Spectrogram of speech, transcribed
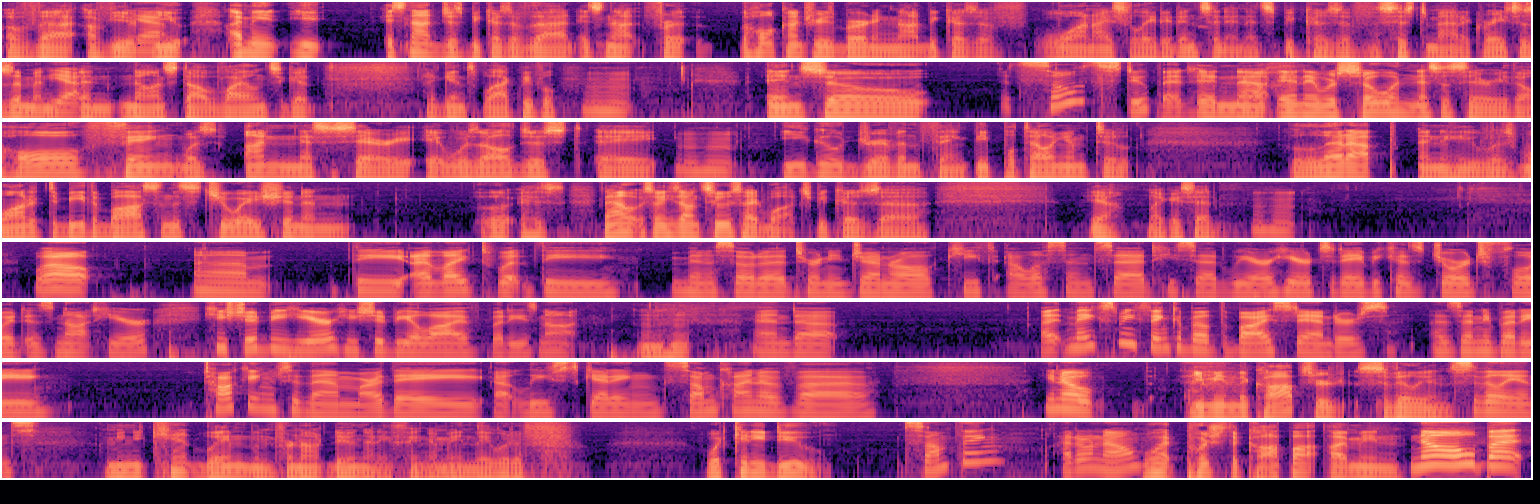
of that of you Yeah. you I mean you it's not just because of that. It's not for the whole country is burning not because of one isolated incident. It's because of systematic racism and Yeah. and nonstop violence against against black people. Mhm. And so It's so stupid. and now Ugh. and it was so unnecessary. The whole thing was unnecessary. It was all just a Mhm. ego driven thing. People telling him to let up and he was wanted to be the boss in the situation and look, his now so he's on suicide watch because uh yeah, like I said. hmm Well, um, the I liked what the Minnesota Attorney General Keith Ellison said. He said, "We are here today because George Floyd is not here. He should be here. He should be alive, but he's not." Mhm. And uh, it makes me think about the bystanders. Has anybody talking to them? Are they at least getting some kind of, uh, you know, You mean the cops or civilians? civilians? I mean, you can't blame them for not doing anything. I mean, they would have What can you do? Something? I don't know. What? Push the cop off? I mean, No, but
